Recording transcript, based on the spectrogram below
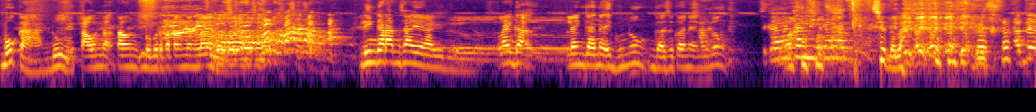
bukan. Dulu tahun tahun beberapa tahun yang lalu. Lingkaran saya gitu. Lain nggak naik gunung nggak suka naik gunung. Sekarang kan lingkaran. Sudah. Ada.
